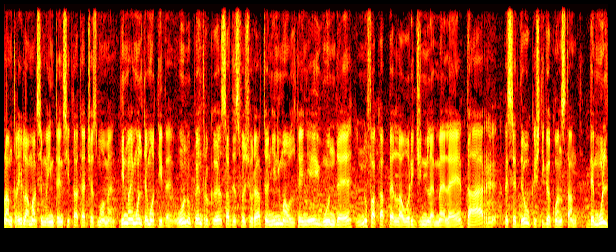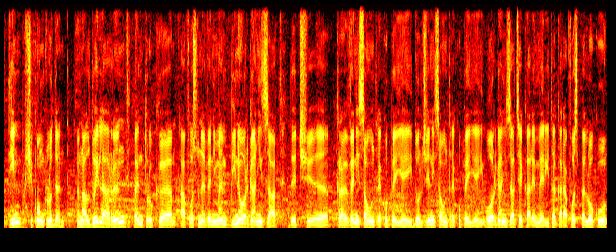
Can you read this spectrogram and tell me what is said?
L-am trăit la maximă intensitate acest moment, din mai multe motive. Unul, pentru că s-a desfășurat în inima Olteniei, unde nu fac apel la originile mele, dar PSD-ul câștigă constant, de mult timp și concludent. În al doilea rând, pentru că a fost un eveniment bine organizat, deci eh, craiovenii s-au întrecut pe ei, dolgenii s-au întrecut pe ei, o organizație care merită, care a fost pe locul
